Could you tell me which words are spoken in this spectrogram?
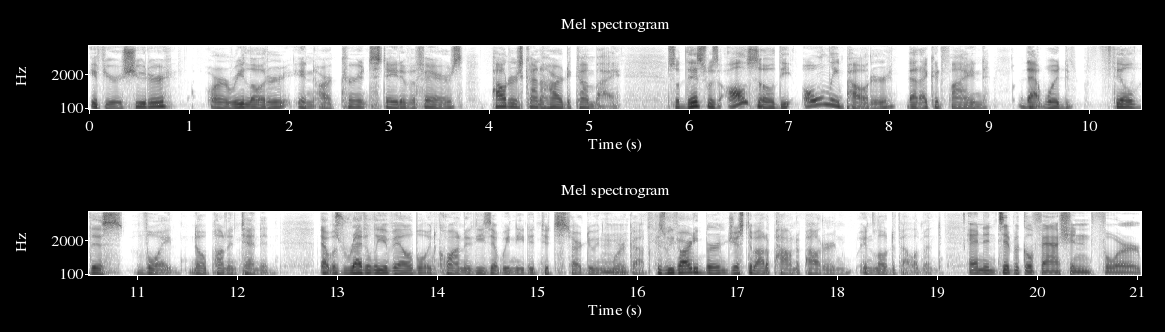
if you're a shooter or a reloader in our current state of affairs, powder is kind of hard to come by. So this was also the only powder that I could find that would fill this void, no pun intended. that was readily available in quantities that we needed to start doing the work up because we've already burned just about a pound of powder in, in load development. And in typical fashion for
